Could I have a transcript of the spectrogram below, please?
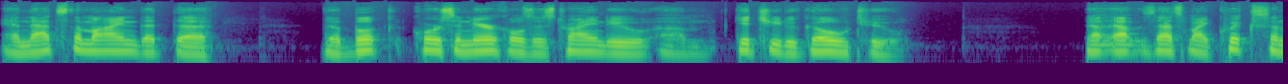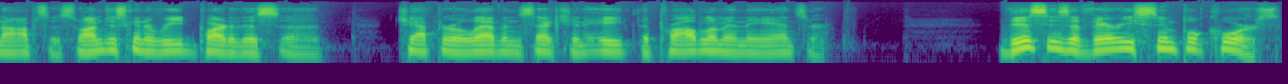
and that's the mind that the the book Course in Miracles is trying to um, get you to go to. That, that was, that's my quick synopsis. So I'm just going to read part of this uh, chapter 11, section 8, the problem and the answer. This is a very simple course.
